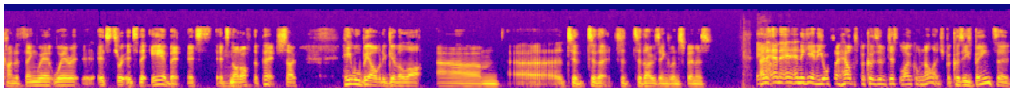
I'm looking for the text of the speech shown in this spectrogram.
kind of thing where where it, it's through it's the air bit. It's it's not off the pitch. So he will be able to give a lot um, uh, to to the to, to those England spinners. And, and and again, he also helps because of just local knowledge, because he's been to,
